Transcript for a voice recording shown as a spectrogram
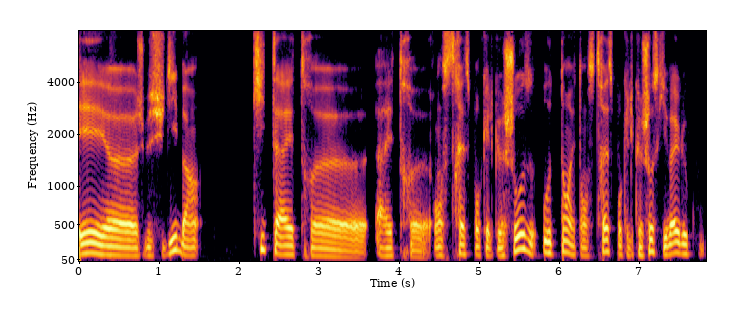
Et je me suis dit, ben, quitte à être, à être en stress pour quelque chose, autant être en stress pour quelque chose qui vaille le coup.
